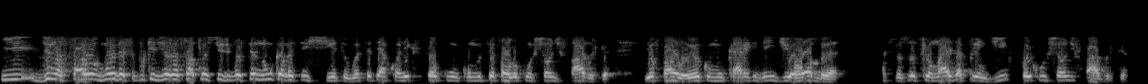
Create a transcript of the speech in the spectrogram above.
e dinossauro muda, porque dinossauro foi extinto, você nunca vai ser extinto. Você tem a conexão com, como você falou, com o chão de fábrica. E eu falo, eu como um cara que vem de obra, as pessoas que eu mais aprendi foi com o chão de fábrica.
